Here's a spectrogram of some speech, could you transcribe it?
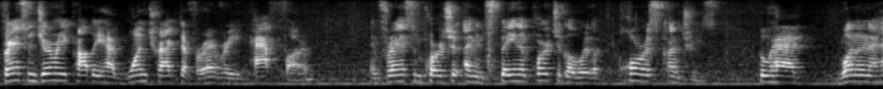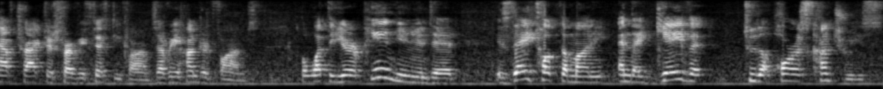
France and Germany probably had one tractor for every half farm. And France and Portugal, I mean, Spain and Portugal were the poorest countries who had one and a half tractors for every 50 farms, every 100 farms. But what the European Union did is they took the money and they gave it to the poorest countries.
